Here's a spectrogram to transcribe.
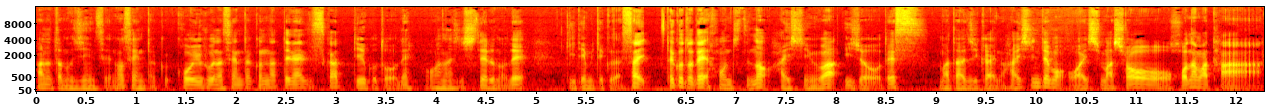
ー、あなたの人生の選択こういう風な選択になってないですかっていうことをねお話ししてるので聞いてみてください。ということで本日の配信は以上です。また次回の配信でもお会いしましょう。ほなまた。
